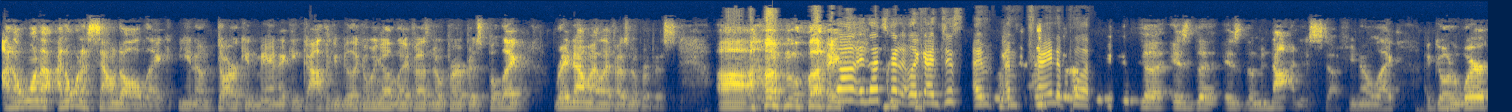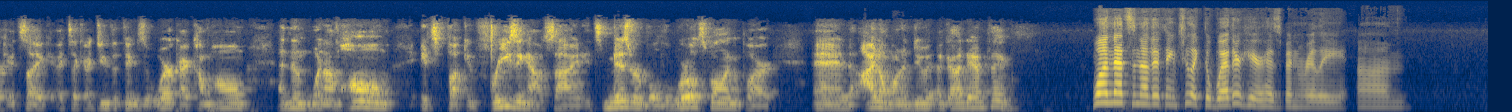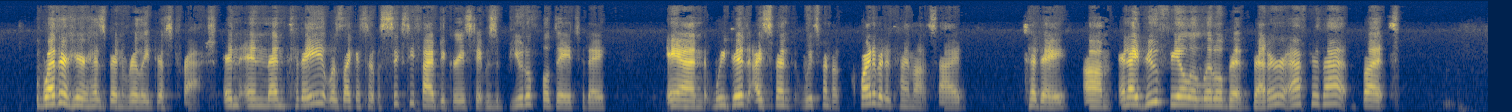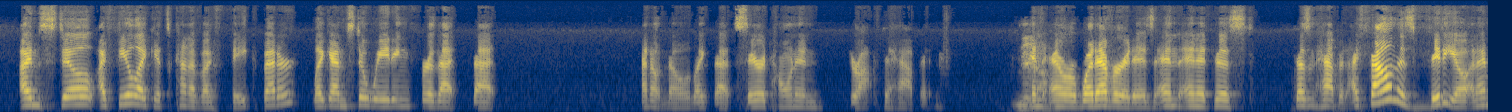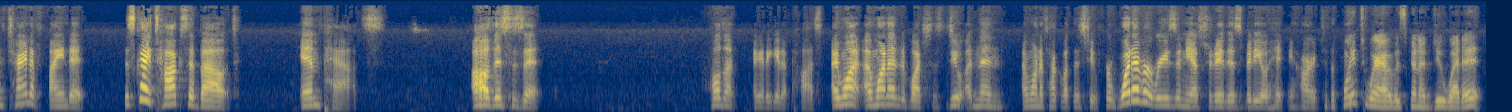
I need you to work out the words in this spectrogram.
I don't want to. I don't want to sound all like you know dark and manic and gothic and be like, oh my god, life has no purpose. But like right now, my life has no purpose. Um, like well, and that's kind of like I'm just I'm I'm trying to pull up. is the is the is the monotonous stuff. You know, like I go to work. It's like it's like I do the things at work. I come home, and then when I'm home, it's fucking freezing outside. It's miserable. The world's falling apart, and I don't want to do a goddamn thing. Well, and that's another thing too. Like the weather here has been really um the weather here has been really just trash. And and then today it was like I said, it was 65 degrees today. It was a beautiful day today. And we did I spent we spent a, quite a bit of time outside today. Um and I do feel a little bit better after that, but I'm still I feel like it's kind of a fake better. Like I'm still waiting for that that I don't know, like that serotonin drop to happen Yeah. and or whatever it is and and it just doesn't happen. I found this video and I'm trying to find it. This guy talks about empaths. Oh, this is it. Hold on, I gotta get it paused. I want I wanted to watch this too, and then I want to talk about this too. For whatever reason, yesterday this video hit me hard to the point to where I was gonna do edit.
